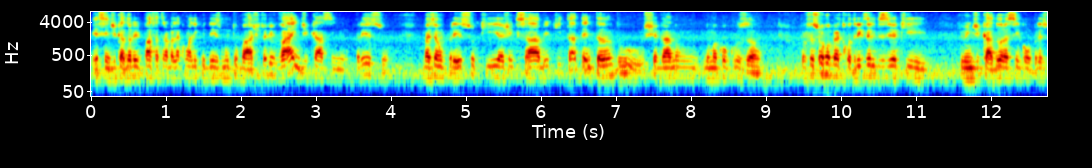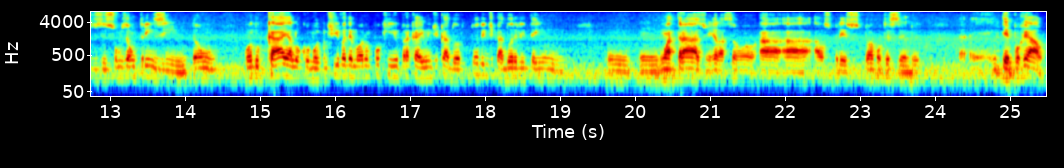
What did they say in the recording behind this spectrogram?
esse indicador ele passa a trabalhar com uma liquidez muito baixa. Então, ele vai indicar, assim, um preço mas é um preço que a gente sabe que está tentando chegar num, numa conclusão. O professor Roberto Rodrigues ele dizia que, que, o indicador, assim como o preço dos insumos, é um trenzinho. Então, quando cai a locomotiva, demora um pouquinho para cair o indicador. Todo indicador ele tem um, um, um atraso em relação a, a, aos preços que estão acontecendo é, em tempo real.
